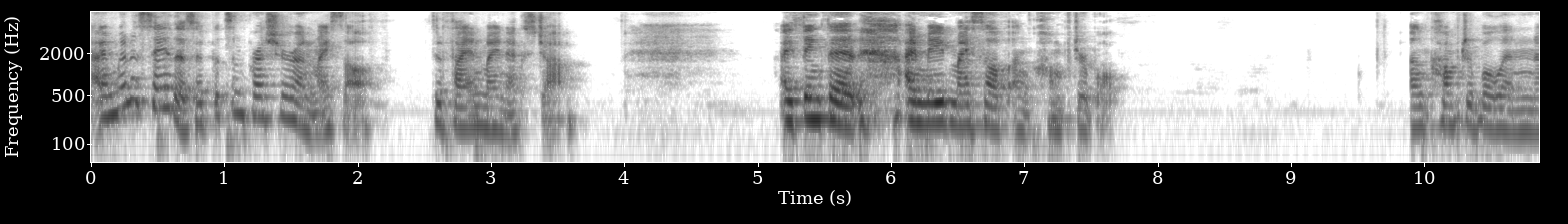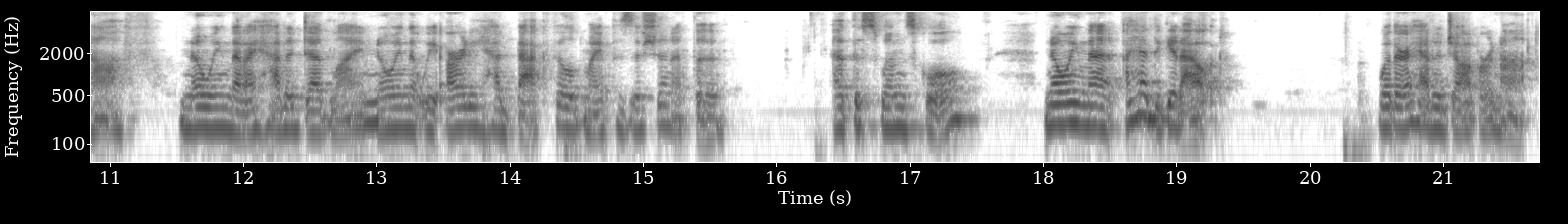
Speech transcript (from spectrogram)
I'm going to say this, I put some pressure on myself to find my next job. I think that I made myself uncomfortable, uncomfortable enough knowing that I had a deadline, knowing that we already had backfilled my position at the at the swim school, knowing that I had to get out, whether I had a job or not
